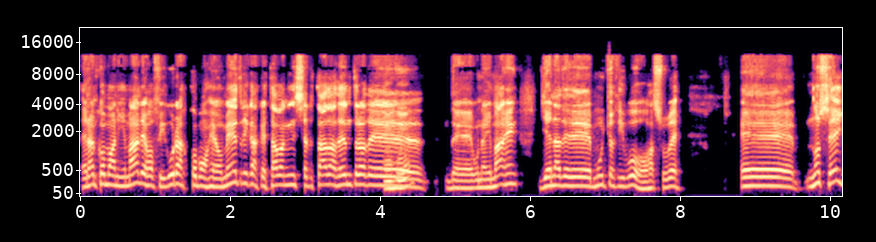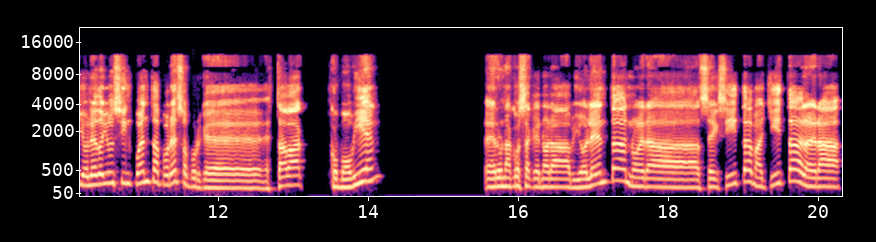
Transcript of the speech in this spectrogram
eran como animales o figuras como geométricas que estaban insertadas dentro de, de una imagen llena de muchos dibujos a su vez. Eh, no sé, yo le doy un 50 por eso, porque estaba como bien. Era una cosa que no era violenta, no era sexista, machista, no era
